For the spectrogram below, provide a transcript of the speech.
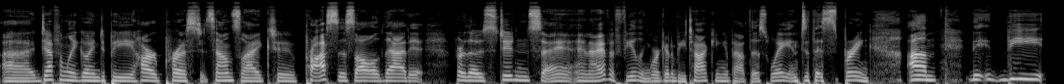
uh, definitely going to be hard pressed, it sounds like, to process all of that it, for those students. And I have a feeling we're going to be talking about this way into the spring. Um, the, the,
